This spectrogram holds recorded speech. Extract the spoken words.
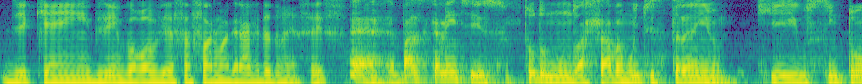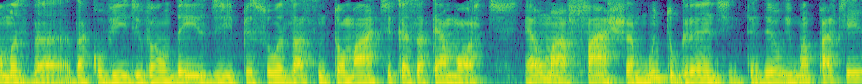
de quem desenvolve essa forma grave da doença, é isso? É, é basicamente isso. Todo mundo achava muito estranho que os sintomas da, da Covid vão desde pessoas assintomáticas até a morte. É uma faixa muito grande, entendeu? E uma parte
